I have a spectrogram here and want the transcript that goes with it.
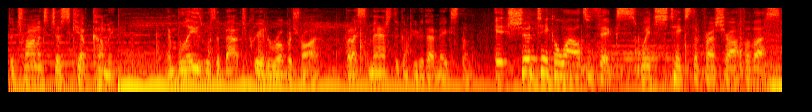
The Tronics just kept coming. And Blaze was about to create a Robotron, but I smashed the computer that makes them. It should take a while to fix, which takes the pressure off of us.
